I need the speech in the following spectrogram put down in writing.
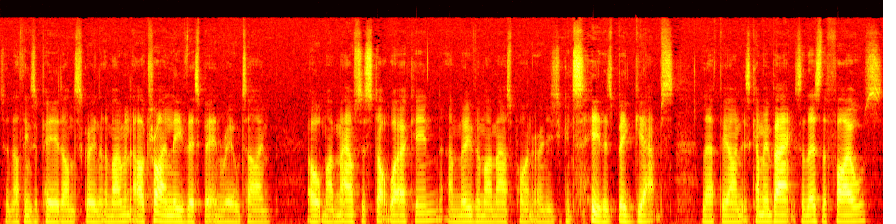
So nothing's appeared on screen at the moment. I'll try and leave this bit in real time. Oh, my mouse has stopped working. I'm moving my mouse pointer and as you can see there's big gaps left behind. It's coming back. So there's the files.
